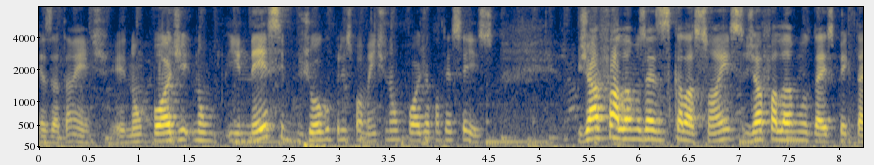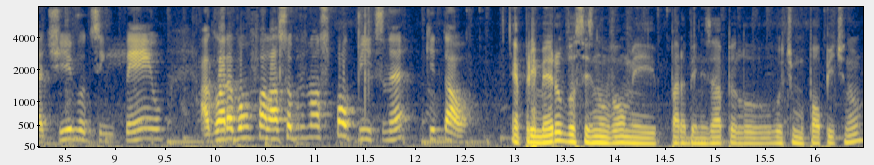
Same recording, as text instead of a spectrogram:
exatamente. E não pode, não, e nesse jogo principalmente não pode acontecer isso. Já falamos das escalações, já falamos da expectativa, o desempenho. Agora vamos falar sobre os nossos palpites, né? Que tal? É, primeiro vocês não vão me parabenizar pelo último palpite, não?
